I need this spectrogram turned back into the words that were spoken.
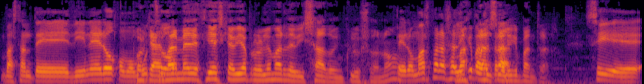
bastante dinero, como Porque mucho. además me decíais que había problemas de visado incluso, ¿no? Pero más para salir Más que para entrar. salir que para entrar. Sí, eh,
